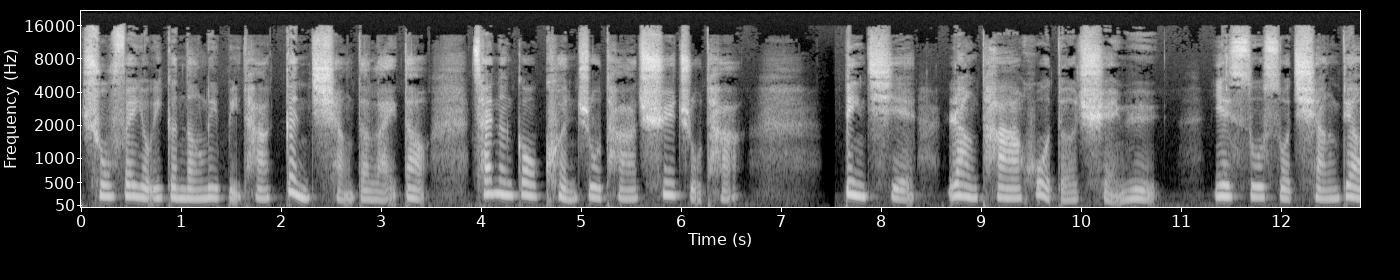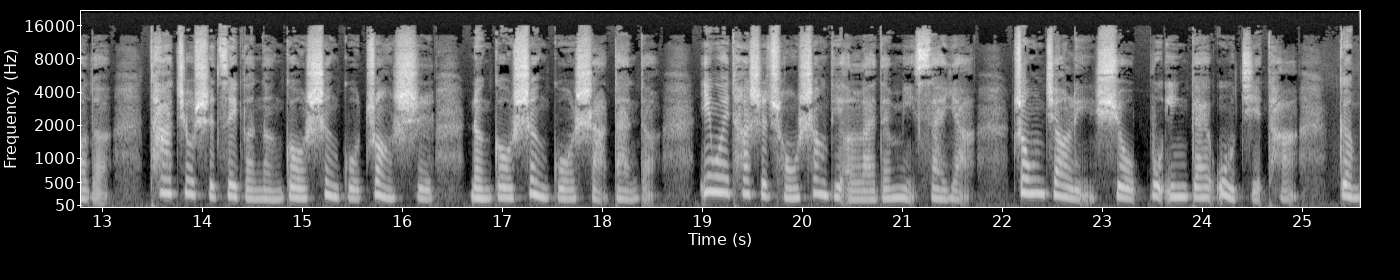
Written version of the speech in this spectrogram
除非有一个能力比他更强的来到，才能够捆住他、驱逐他，并且让他获得痊愈。耶稣所强调的，他就是这个能够胜过壮士、能够胜过傻蛋的，因为他是从上帝而来的弥赛亚。宗教领袖不应该误解他，更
